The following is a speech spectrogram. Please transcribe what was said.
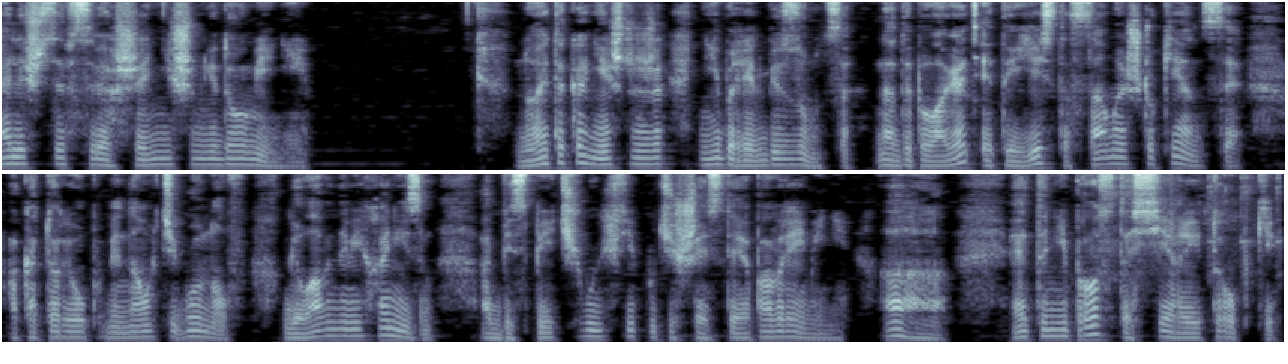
пялишься в совершеннейшем недоумении. Но это, конечно же, не бред безумца. Надо полагать, это и есть та самая штукенция, о которой упоминал Тягунов, главный механизм, обеспечивающий путешествие по времени. Ага, это не просто серые трубки,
